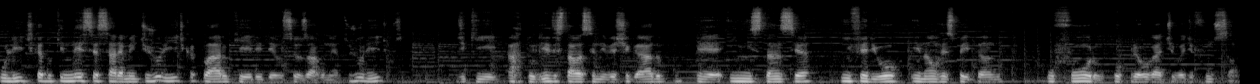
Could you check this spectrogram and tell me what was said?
política do que necessariamente jurídica. Claro que ele deu seus argumentos jurídicos de que Arthur Lira estava sendo investigado é, em instância inferior e não respeitando o foro por prerrogativa de função.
